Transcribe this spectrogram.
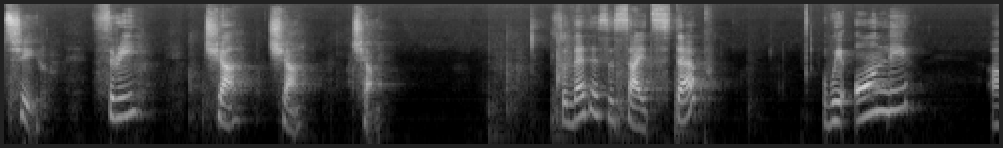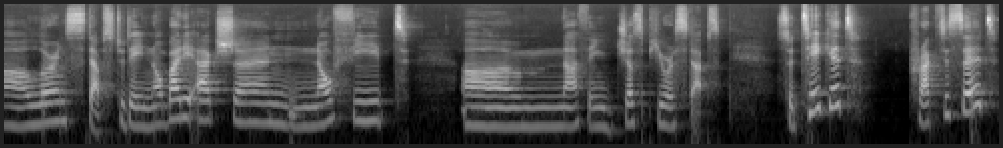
two, three, cha, cha, cha. So that is a side step. We only uh, learn steps today. No body action, no feet, um, nothing, just pure steps. So take it, practice it,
